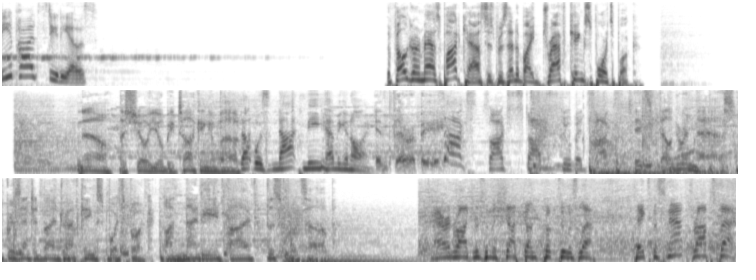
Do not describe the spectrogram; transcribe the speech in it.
Bpod Studios. The Felger and Mazz podcast is presented by DraftKings Sportsbook. Now, the show you'll be talking about That was not me hemming and hawing. in therapy. Sucks, sucks, sucks, stupid, sucks. It's Felger and Mazz, presented by DraftKings Sportsbook on 98.5 The Sports Hub. Aaron Rodgers in the shotgun, Cook to his left. Takes the snap, drops back,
